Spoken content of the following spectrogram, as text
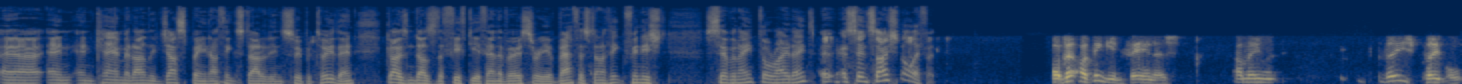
Uh, and and Cam had only just been, I think, started in Super Two. Then goes and does the 50th anniversary of Bathurst, and I think finished 17th or 18th. A, a sensational effort. I, think, in fairness, I mean, these people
